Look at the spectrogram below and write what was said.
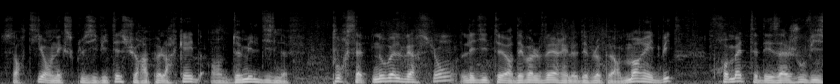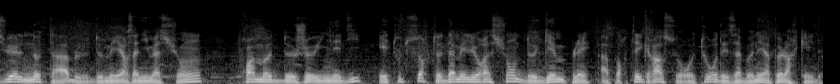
sorti en exclusivité sur Apple Arcade en 2019. Pour cette nouvelle version, l'éditeur Devolver et le développeur More 8-Bit promettent des ajouts visuels notables, de meilleures animations, trois modes de jeu inédits et toutes sortes d'améliorations de gameplay apportées grâce au retour des abonnés Apple Arcade.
